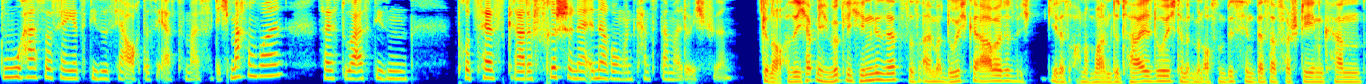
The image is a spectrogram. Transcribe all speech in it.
du hast das ja jetzt dieses Jahr auch das erste Mal für dich machen wollen. Das heißt, du hast diesen Prozess gerade frisch in Erinnerung und kannst da mal durchführen. Genau, also ich habe mich wirklich hingesetzt, das einmal durchgearbeitet. Ich gehe das auch nochmal im Detail durch, damit man auch so ein bisschen besser verstehen kann,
